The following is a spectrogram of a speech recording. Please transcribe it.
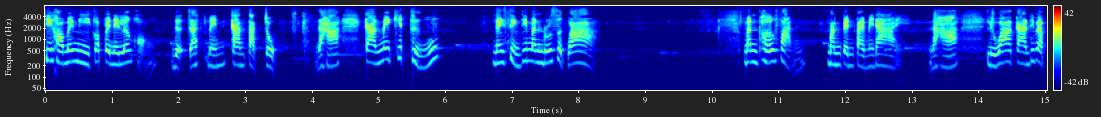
ที่เขาไม่มีก็เป็นในเรื่องของ the judgment การตัดจบนะคะ การไม่คิดถึงในสิ่งที่มันรู้สึกว่า มันเพ้อฝันมันเป็นไปไม่ได้ นะคะ หรือว่าการที่แบบ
